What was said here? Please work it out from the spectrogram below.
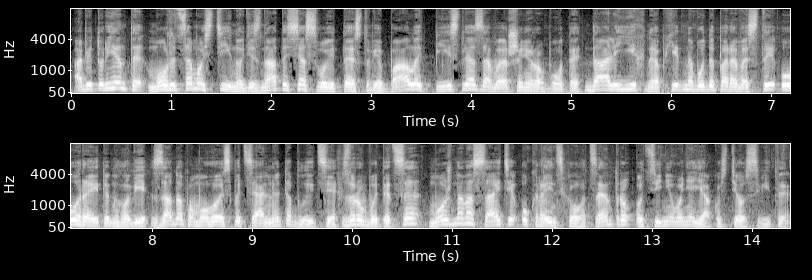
Абітурієнти можуть самостійно дізнатися свої тестові бали після завершення роботи. Далі їх необхідно буде перевести у рейтингові за допомогою спеціальної таблиці. Зробити це можна на сайті Українського центру оцінювання якості освіти.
